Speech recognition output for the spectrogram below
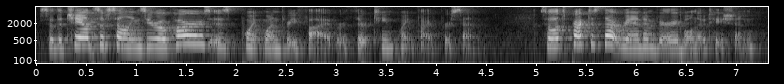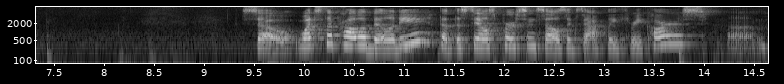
So the chance of selling zero cars is 0.135 or 13.5%. So let's practice that random variable notation. So what's the probability that the salesperson sells exactly three cars? Um,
